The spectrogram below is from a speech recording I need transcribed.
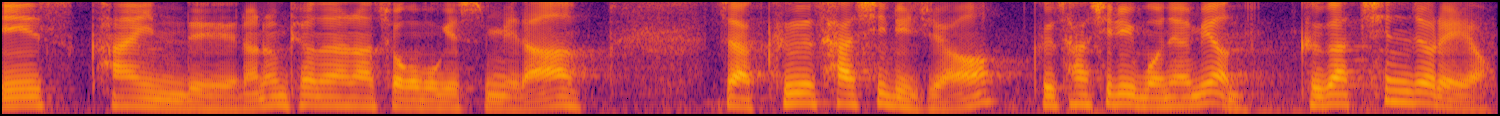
is kind라는 표현을 하나 적어보겠습니다. 자, 그 사실이죠. 그 사실이 뭐냐면 그가 친절해요.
